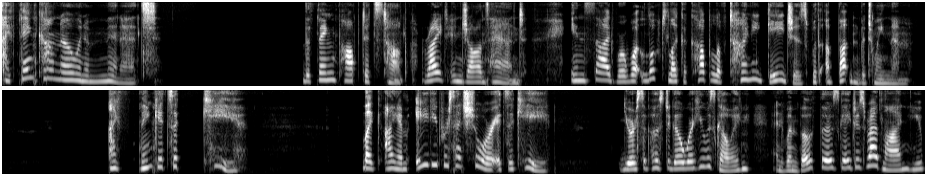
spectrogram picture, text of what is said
I think I'll know in a minute. The thing popped its top, right in John's hand. Inside were what looked like a couple of tiny gauges with a button between them. I think it's a key. Like, I am 80% sure it's a key. You're supposed to go where he was going, and when both those gauges redline, you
